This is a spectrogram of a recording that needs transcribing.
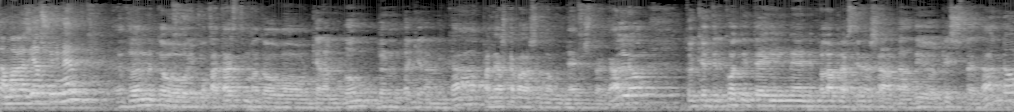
Τα μαγαζιά σου είναι; Εδώ είναι το υποκατάστημα των κεραμικών που παίρνουν τα κεραμικά, παλιά σκαπάδα 76 στο Εγάλεο. Το κεντρικό detail είναι Νικολάου Πλαστήρα 42 επίσης στο Εγάλεο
